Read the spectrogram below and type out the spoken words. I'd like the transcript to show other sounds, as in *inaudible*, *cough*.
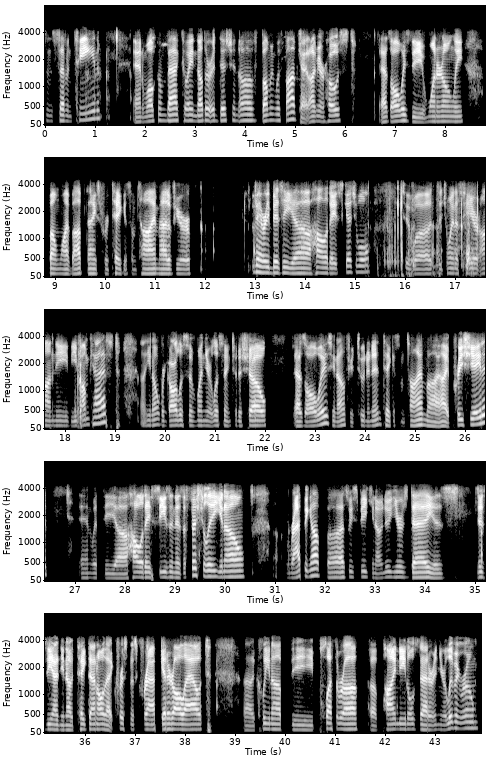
2017, and welcome back to another edition of Bumming with Bobcat. I'm your host, as always, the one and only Bum Wine Bob. Thanks for taking some time out of your very busy uh, holiday schedule to uh, to join us here on the the Bumcast. Uh, you know, regardless of when you're listening to the show, as always, you know, if you're tuning in, taking some time, I appreciate it. And with the uh, holiday season is officially, you know, wrapping up uh, as we speak. You know, New Year's Day is is the end. You know, take down all that Christmas crap, get it all out uh, clean up the plethora of pine needles that are in your living room,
